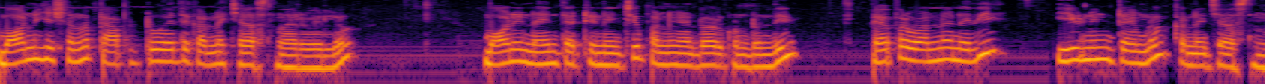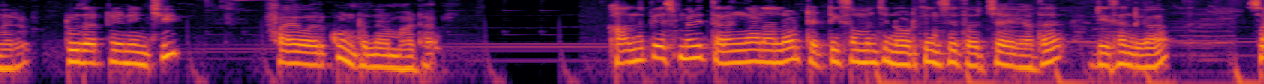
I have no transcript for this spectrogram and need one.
మార్నింగ్ సెషన్లో పేపర్ టూ అయితే కండక్ట్ చేస్తున్నారు వీళ్ళు. మార్నింగ్ నైన్ థర్టీ నుంచి పన్నెండు గంటల వరకు ఉంటుంది. పేపర్ వన్ అనేది ఈవినింగ్ టైంలో కండక్ట్ చేస్తున్నారు. టూ థర్టీ నుంచి ఫైవ్ వరకు ఉంటుందన్నమాట. ఆంధ్రప్రదేశ్ మరి తెలంగాణలో టెట్కి సంబంధించిన నోటిఫికేషన్స్ అయితే వచ్చాయి కదా రీసెంట్గా. సో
